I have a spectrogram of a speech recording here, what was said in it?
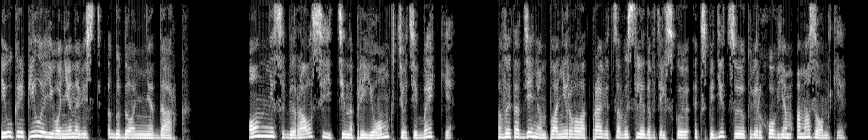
и укрепило его ненависть к Донне Дарк. Он не собирался идти на прием к тете Бекке. В этот день он планировал отправиться в исследовательскую экспедицию к верховьям Амазонки.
